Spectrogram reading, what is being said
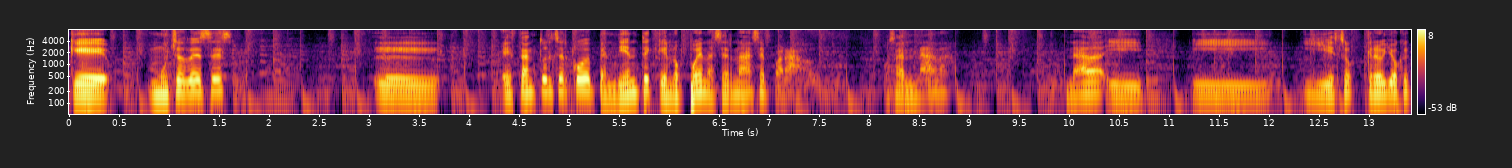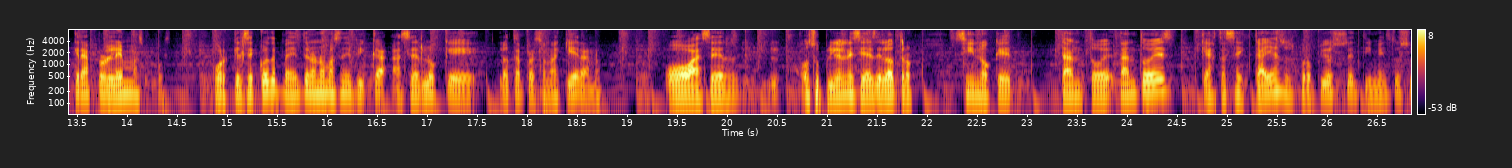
Que muchas veces. El, es tanto el ser codependiente que no pueden hacer nada separado. O sea, nada. Nada. Y. Y. Y eso creo yo que crea problemas, pues. Porque el ser codependiente no nomás significa hacer lo que la otra persona quiera, ¿no? O hacer o suplir las necesidades del otro, sino que tanto, tanto es que hasta se callan sus propios sentimientos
